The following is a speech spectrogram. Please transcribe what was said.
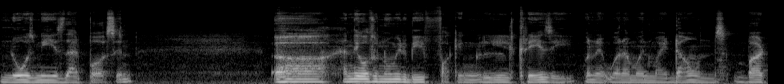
knows me as that person. Uh, and they also know me to be fucking a little crazy when when I'm in my downs. But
